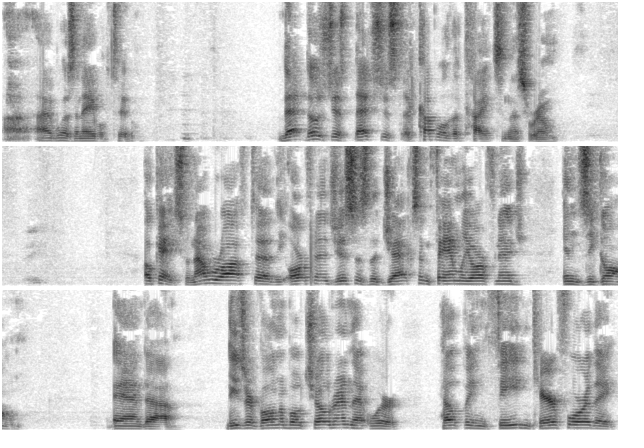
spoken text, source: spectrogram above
uh, I wasn't able to. That those just that's just a couple of the kites in this room. Okay, so now we're off to the orphanage. This is the Jackson Family Orphanage in Zigong, and uh, these are vulnerable children that we're helping feed and care for. They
